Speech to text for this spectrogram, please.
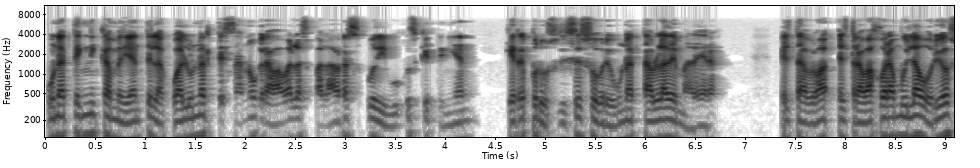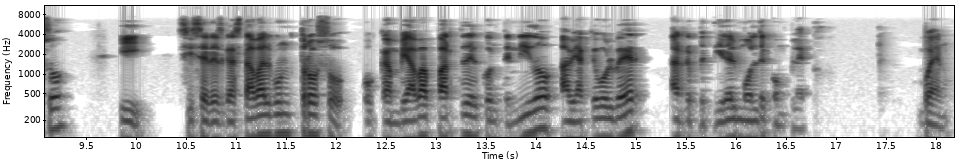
una técnica mediante la cual un artesano grababa las palabras o dibujos que tenían que reproducirse sobre una tabla de madera. El, el, trabajo era muy laborioso y si se desgastaba algún trozo o cambiaba parte del contenido, había que volver a repetir el molde completo. Bueno,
